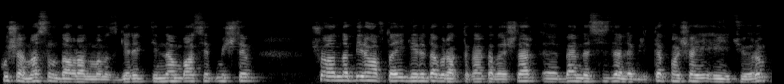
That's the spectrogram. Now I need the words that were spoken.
kuşa nasıl davranmanız gerektiğinden bahsetmiştim. Şu anda bir haftayı geride bıraktık arkadaşlar. Ee, Ben de sizlerle birlikte Paşa'yı eğitiyorum.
